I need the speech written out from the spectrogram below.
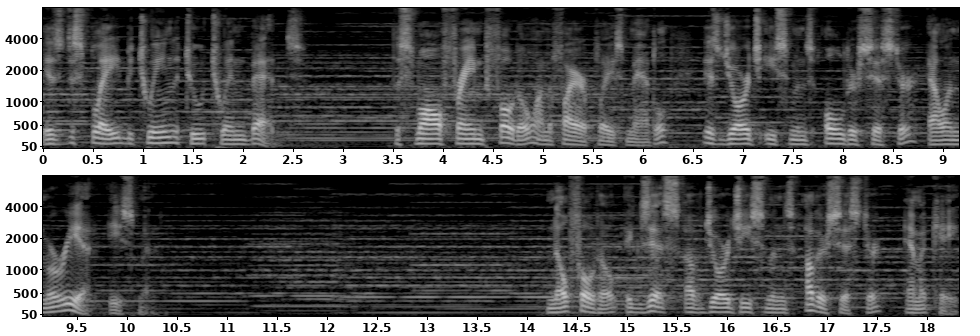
is displayed between the two twin beds. The small framed photo on the fireplace mantel is George Eastman's older sister, Ellen Maria Eastman. No photo exists of George Eastman's other sister, Emma Kate.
